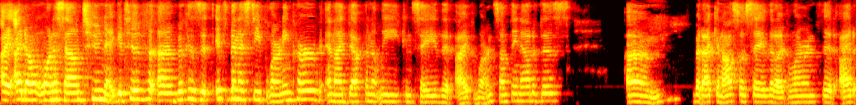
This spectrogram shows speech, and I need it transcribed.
I, I don't want to sound too negative uh, because it, it's been a steep learning curve, and I definitely can say that I've learned something out of this. Um, but I can also say that I've learned that I,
